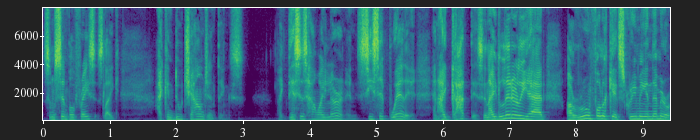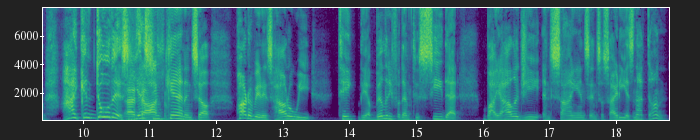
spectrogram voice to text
some simple phrases like, I can do challenging things. Like, this is how I learn. And si se puede. And I got this. And I literally had a room full of kids screaming in the mirror, I can do this. That's yes, you can. And so part of it is how do we take the ability for them to see that biology and science and society is not done?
